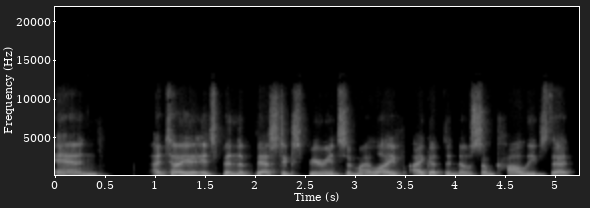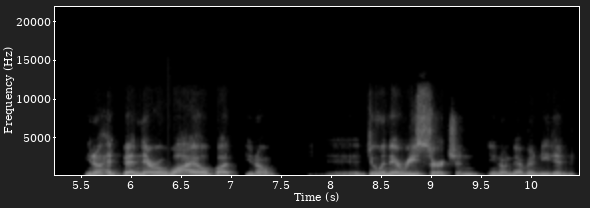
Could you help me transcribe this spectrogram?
And I tell you, it's been the best experience of my life. I got to know some colleagues that, you know, had been there a while, but, you know, doing their research and, you know, never needed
